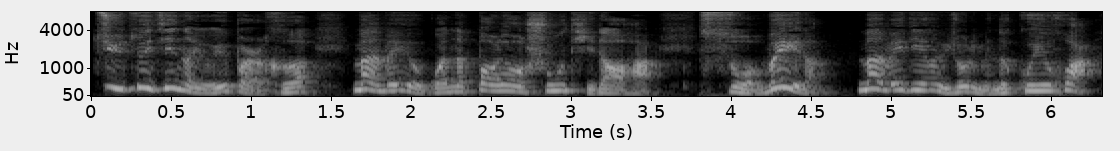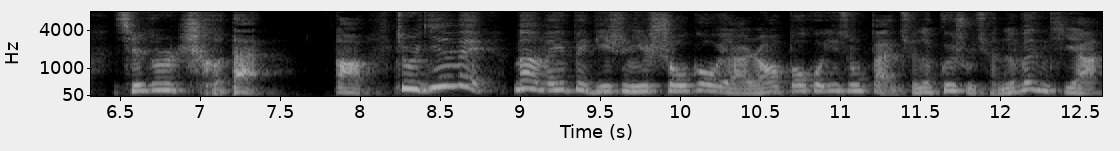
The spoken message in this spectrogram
据最近呢有一本和漫威有关的爆料书提到，哈，所谓的漫威电影宇宙里面的规划，其实都是扯淡啊！就是因为漫威被迪士尼收购呀，然后包括英雄版权的归属权的问题啊，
